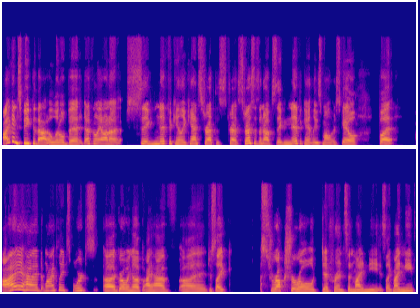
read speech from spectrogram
I can speak to that a little bit, definitely on a significantly can't stress the stress stress is enough significantly smaller scale, but I had when I played sports uh growing up, I have uh just like structural difference in my knees. Like my knee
